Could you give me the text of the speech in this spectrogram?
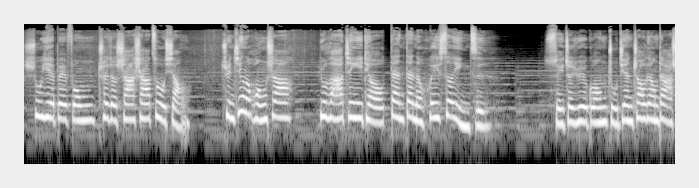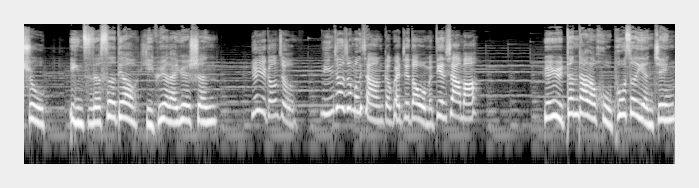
树叶被风吹得沙沙作响，卷进了黄沙，又拉进一条淡淡的灰色影子。随着月光逐渐照亮大树，影子的色调也越来越深。渊羽公主，您就这么想赶快见到我们殿下吗？元宇瞪大了琥珀色眼睛。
